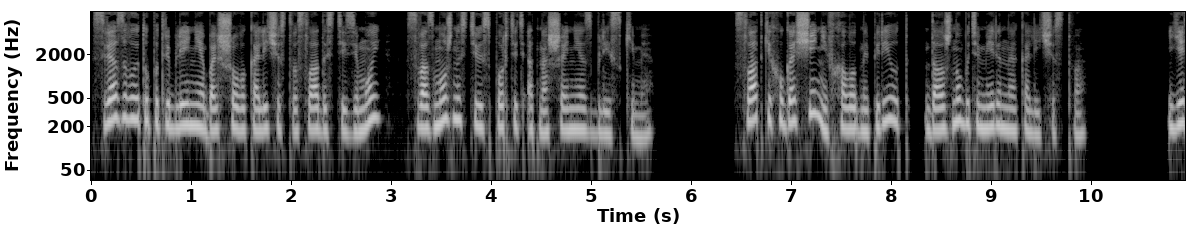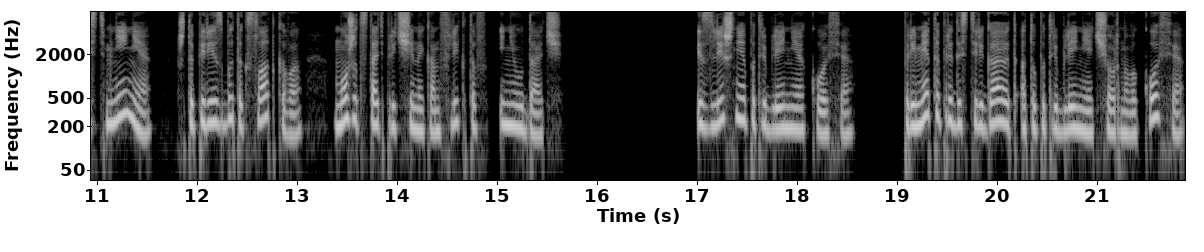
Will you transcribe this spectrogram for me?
связывают употребление большого количества сладостей зимой с возможностью испортить отношения с близкими. Сладких угощений в холодный период должно быть умеренное количество. Есть мнение, что переизбыток сладкого может стать причиной конфликтов и неудач. Излишнее потребление кофе. Приметы предостерегают от употребления черного кофе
